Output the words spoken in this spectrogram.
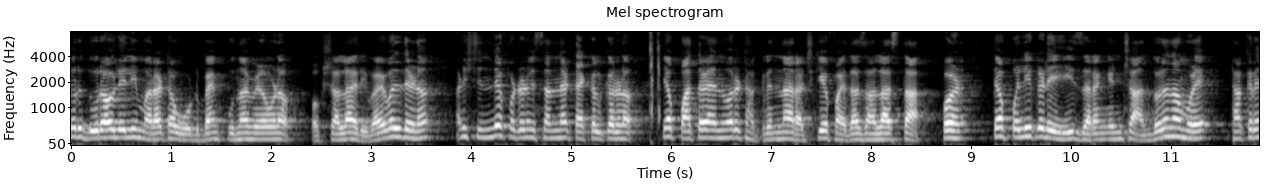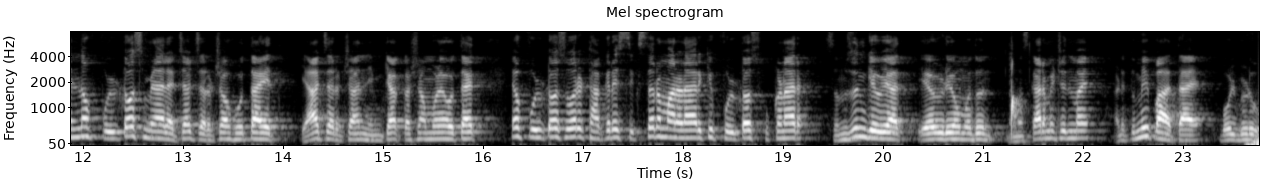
तर दुरावलेली मराठा वोट बँक पुन्हा मिळवणं पक्षाला रिवायवल देणं आणि शिंदे फडणवीसांना टॅकल करणं या पातळ्यांवर ठाकरेंना राजकीय फायदा झाला असता. पण त्या पलीकडेही जरांगेंच्या आंदोलनामुळे ठाकरेंना फुलटॉस मिळाल्याच्या चर्चा होत आहेत. या चर्चा नेमक्या कशामुळे होत आहेत? या फुलटॉसवर ठाकरे सिक्सर मारणार की फुलटॉस हुकणार? समजून घेऊयात या व्हिडिओमधून. नमस्कार मी चिन्मय. आणि तुम्ही पाहताय बोलबिडू.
